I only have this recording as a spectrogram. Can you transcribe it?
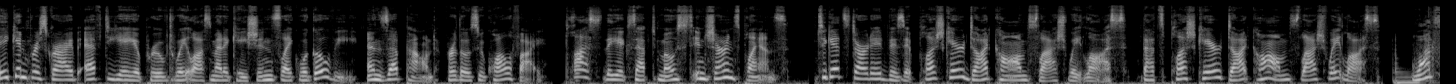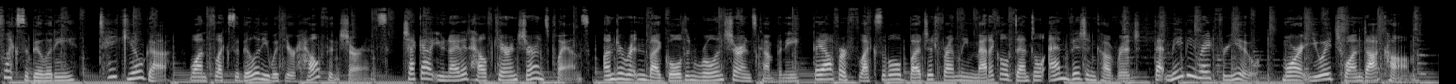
They can prescribe FDA-approved weight loss medications like Wagovi and Zepbound for those who qualify. Plus, they accept most insurance plans. To get started, visit plushcare.com slash weight loss. That's plushcare.com slash weight loss. Want flexibility? Take yoga. Want flexibility with your health insurance? Check out United Healthcare Insurance Plans. Underwritten by Golden Rule Insurance Company, they offer flexible, budget friendly medical, dental, and vision coverage that may be right for you. More at uh1.com.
